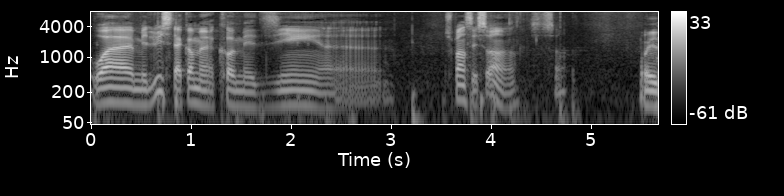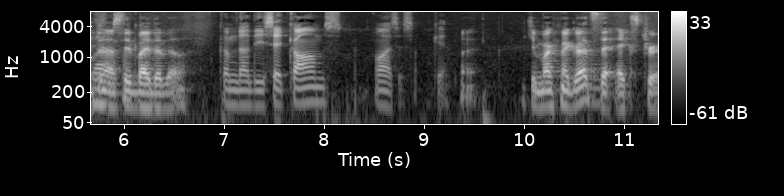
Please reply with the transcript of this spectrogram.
Ouais, mais lui, c'était comme un comédien. euh, Je pense que c'est ça, hein? C'est ça? Ouais, il était Ouais, dans Saved by the Bell. Comme dans des sitcoms? Ouais, c'est ça. Ok. Ok, Mark McGrath, c'était Extra.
